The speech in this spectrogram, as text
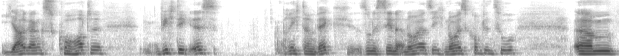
Jahrgangskohorte wichtig ist, bricht dann weg. So eine Szene erneuert sich, Neues kommt hinzu. Ähm,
